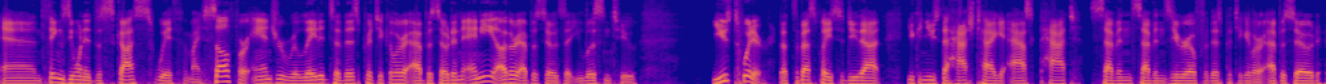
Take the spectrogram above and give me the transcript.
and things you want to discuss with myself or Andrew related to this particular episode and any other episodes that you listen to, use Twitter. That's the best place to do that. You can use the hashtag AskPat770 for this particular episode.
